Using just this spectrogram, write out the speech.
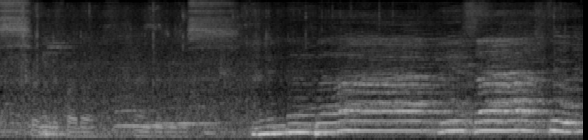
Yes, Heavenly Father. Thank you, Jesus. And the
